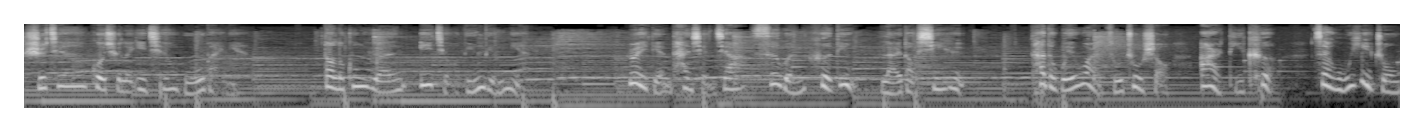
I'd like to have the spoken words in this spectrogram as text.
时间过去了一千五百年。到了公元一九零零年，瑞典探险家斯文赫定来到西域，他的维吾尔族助手阿尔迪克在无意中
